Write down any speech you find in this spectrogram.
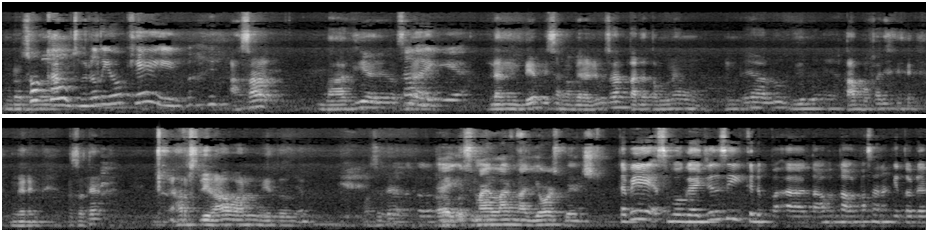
Menurut So, gue I'm totally okay. Asal bahagia. Gitu so dan, ya dan dia bisa ngebela diri misalkan ada temennya yang ya lu gimana ya tabok aja. Enggak deh. Maksudnya harus dilawan gitu maksudnya betul Hey, it's my life not yours, bitch. tapi semoga aja sih ke depan eh, tahun-tahun pas anak kita udah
